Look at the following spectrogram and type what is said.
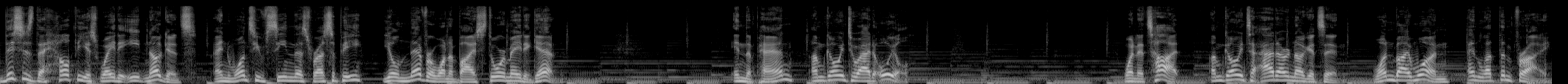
This is the healthiest way to eat nuggets, and once you've seen this recipe, you'll never want to buy store-made again. In the pan, I'm going to add oil. When it's hot, I'm going to add our nuggets in, one by one, and let them fry.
